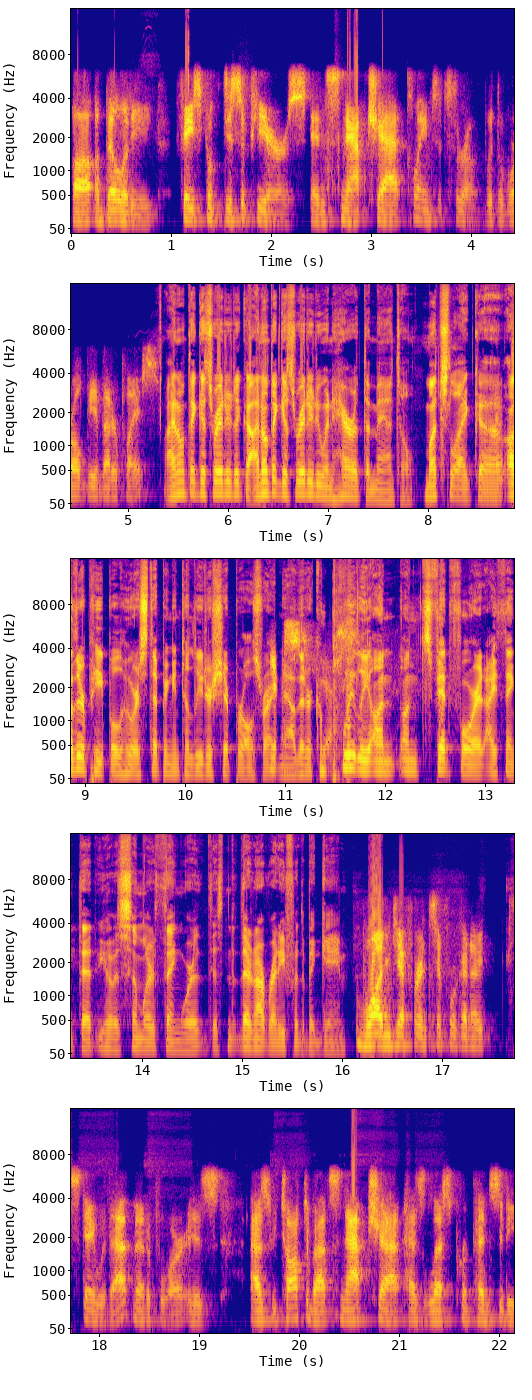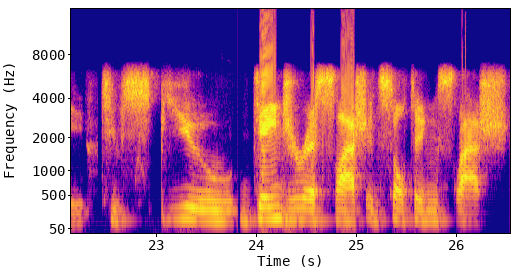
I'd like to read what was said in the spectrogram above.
uh, ability, Facebook disappears and Snapchat claims its throne? Would the world be a better place? I don't think it's ready to go. I don't think it's ready to inherit the mantle. Much like uh, other people who are stepping into leadership roles right Yes, now that are yes. completely un- unfit for it. I think that you have a similar thing where this, they're not ready for the big game. One difference, if we're going to stay with that metaphor, is as we talked about, Snapchat has less propensity to spew dangerous slash insulting slash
